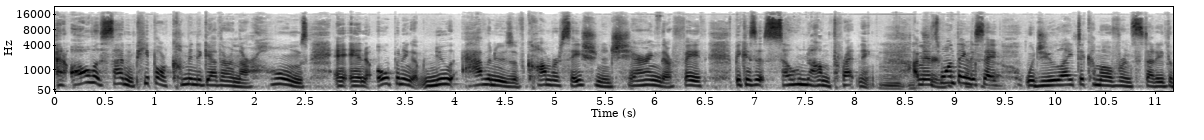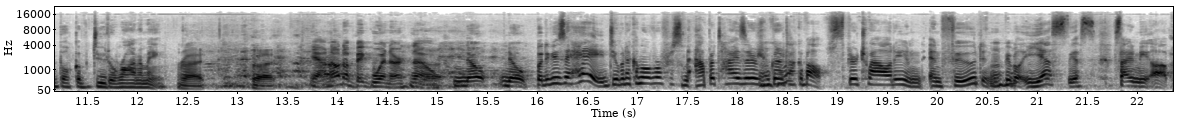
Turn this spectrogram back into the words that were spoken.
And all of a sudden, people are coming together in their homes and, and opening up new avenues of conversation and sharing their faith because it's so so non-threatening. I mean, it's one thing to say, "Would you like to come over and study the book of Deuteronomy?" Right, right. Yeah, not a big winner, no. No, no. But if you say, "Hey, do you want to come over for some appetizers? We're going to mm-hmm. talk about spirituality and, and food," and people are like, "Yes, yes, sign me up."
